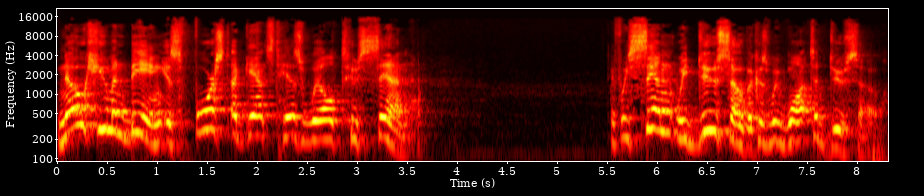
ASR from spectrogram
No human being is forced against his will to sin. If we sin, we do so because we want to do so.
